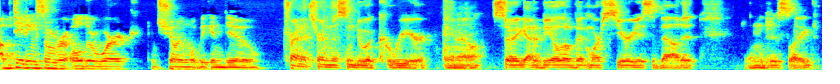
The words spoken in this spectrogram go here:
updating some of our older work and showing what we can do. Trying to turn this into a career, you know. So you got to be a little bit more serious about it, and just like,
